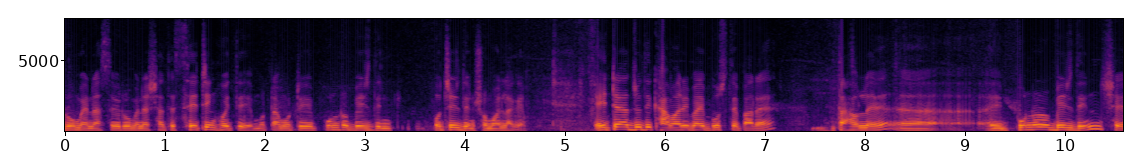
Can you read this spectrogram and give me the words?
রুমেন আছে রুমেনের সাথে সেটিং হইতে মোটামুটি পনেরো বিশ দিন, পঁচিশ দিন সময় লাগে। এইটা যদি খামারি ভাই বুঝতে পারে, তাহলে এই পনেরো বিশ দিন সে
